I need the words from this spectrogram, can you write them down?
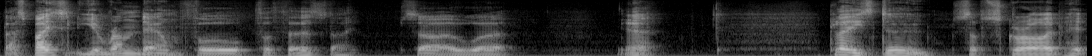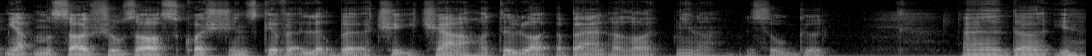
that's basically your rundown for for Thursday. So uh, yeah, please do subscribe, hit me up on the socials, ask questions, give it a little bit of chitty chat. I do like a banter, like you know, it's all good. And uh, yeah,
